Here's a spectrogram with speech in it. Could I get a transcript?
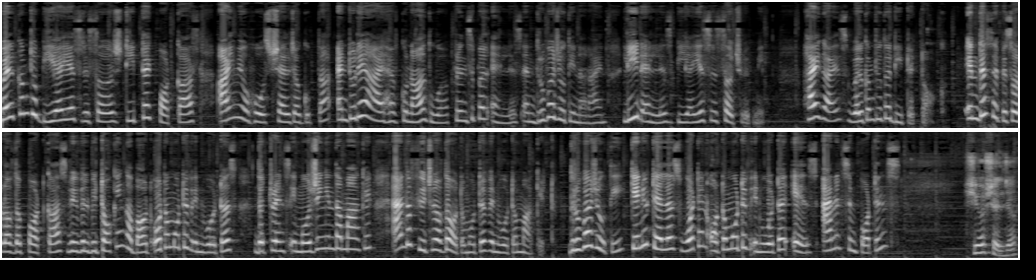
Welcome to BIS Research Deep Tech Podcast. I'm your host Shelja Gupta and today I have Kunal Dua, Principal Analyst and Dhruva Jyoti Narayan, Lead Analyst BIS Research with me. Hi guys, welcome to the Deep Tech Talk. In this episode of the podcast, we will be talking about automotive inverters, the trends emerging in the market, and the future of the automotive inverter market. Dhruva Jyoti, can you tell us what an automotive inverter is and its importance? Sure, Shelja.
